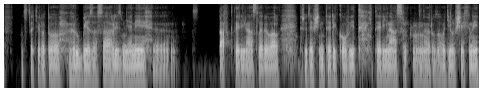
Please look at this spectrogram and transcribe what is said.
v podstatě do toho hrubě zasáhly změny eh, stav, který následoval, především tedy covid, který nás mm, rozhodil všechny.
